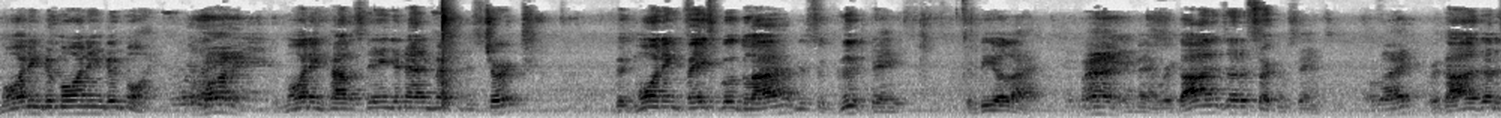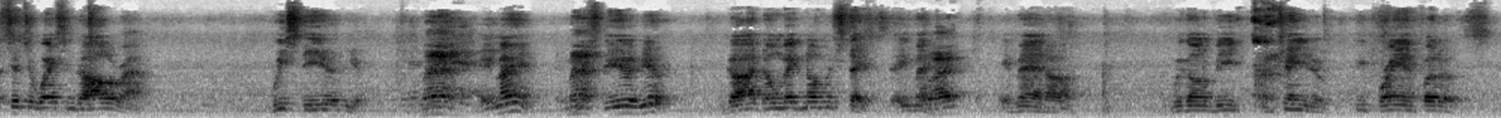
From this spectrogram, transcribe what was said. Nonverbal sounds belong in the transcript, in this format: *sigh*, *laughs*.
Good morning, good morning, good morning. Good morning. Good morning, Palestine United Methodist Church. Good morning, Facebook Live. It's a good day to be alive. Amen. Amen. Regardless of the circumstances, All right. regardless of the situations all around, we still here. Amen. Amen. Amen. We Amen. still here. God don't make no mistakes. Amen. All right. Amen. Uh, we're gonna be continue to be praying for the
